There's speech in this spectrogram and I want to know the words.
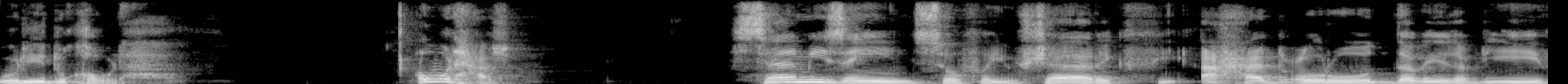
أريد قوله. أول حاجة سامي زين سوف يشارك في أحد عروض دبليو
